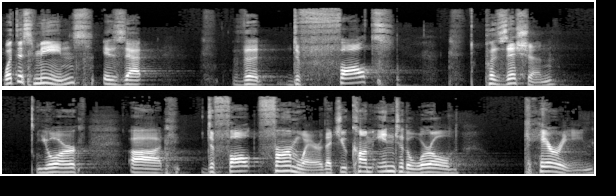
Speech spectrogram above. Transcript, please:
what this means is that the default position, your uh, default firmware that you come into the world carrying,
